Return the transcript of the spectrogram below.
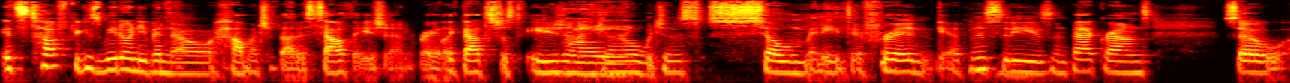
it's tough because we don't even know how much of that is South Asian, right? Like that's just Asian Right. in general, which is so many different ethnicities and backgrounds. So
